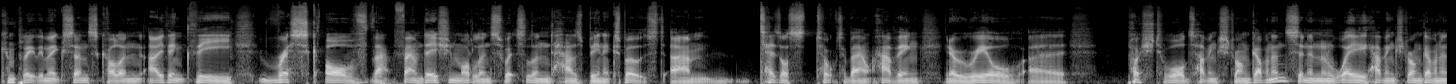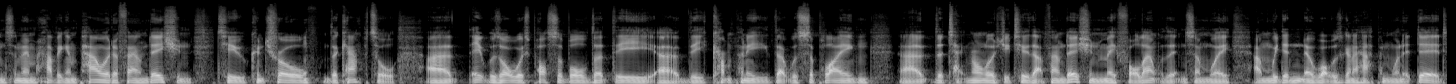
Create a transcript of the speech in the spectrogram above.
Completely makes sense, Colin. I think the risk of that foundation model in Switzerland has been exposed. Um, Tezos talked about having, you know, real uh, push towards having strong governance, and in a way, having strong governance and then having empowered a foundation to control the capital, uh, it was always possible that the uh, the company that was supplying uh, the technology to that foundation may fall out with it in some way, and we didn't know what was going to happen when it did,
